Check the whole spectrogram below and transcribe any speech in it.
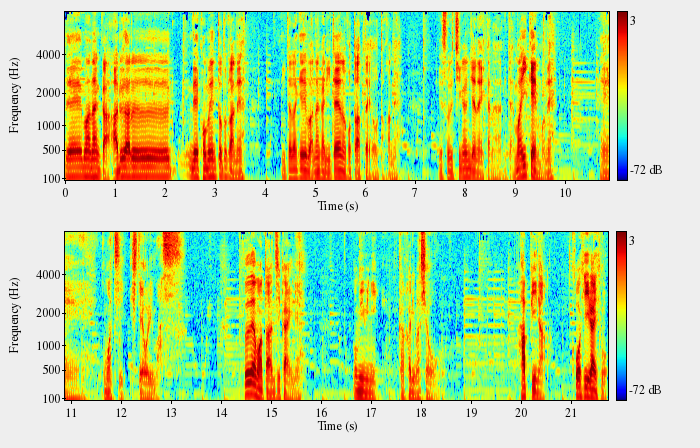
でまあなんかあるあるでコメントとかねいただければなんか似たようなことあったよとかねでそれ違うんじゃないかなみたいなまあ意見もね、えー、お待ちしております。それではまた次回ねお耳にかかりましょう。ハッピーなコーヒーライフを。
